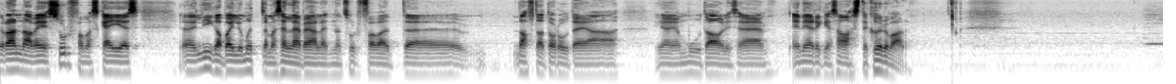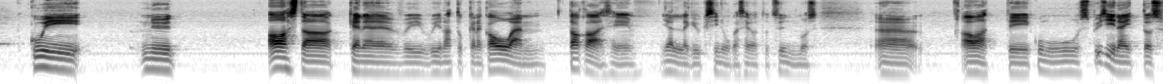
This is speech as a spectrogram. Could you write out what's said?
rannavees surfamas käies liiga palju mõtlema selle peale, et nad surfavad naftatorude ja, ja, ja muu taolise energiasaaste kõrval. kui nüüd aastakene või, või natukene kauem tagasi jällegi üks sinuga seotud sündmus äh,, avati Kumu uus püsinäitus,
